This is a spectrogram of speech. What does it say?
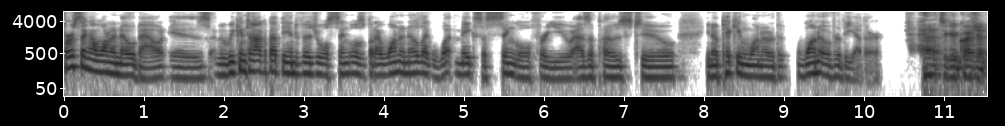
First thing I want to know about is, I mean, we can talk about the individual singles, but I want to know like what makes a single for you as opposed to, you know, picking one or the one over the other. That's a good question.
